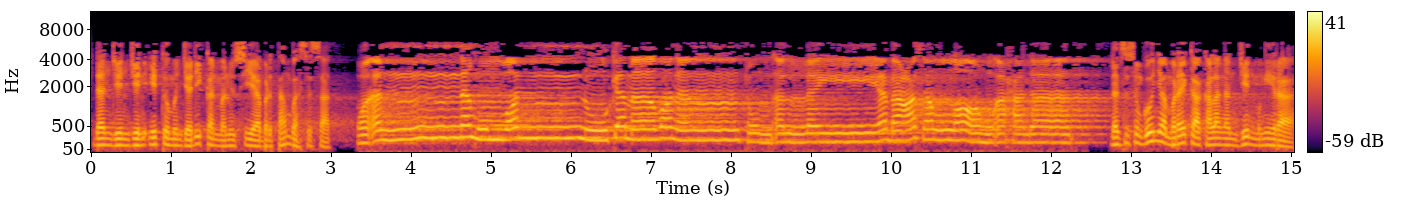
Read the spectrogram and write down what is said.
Dan jin-jin itu menjadikan manusia bertambah sesat. وأنهم ظنوا كما ظننتم أن لن يبعث الله أحدا Dan sesungguhnya mereka kalangan jin mengira,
